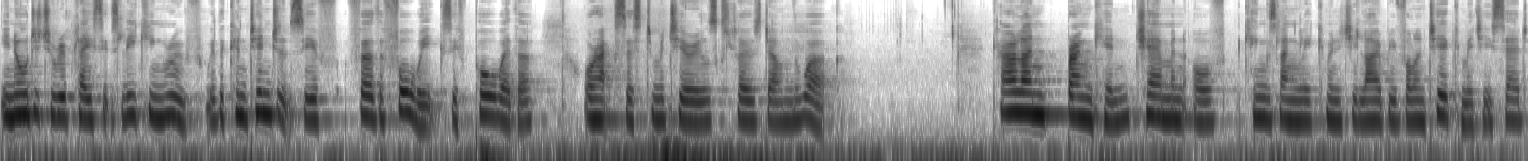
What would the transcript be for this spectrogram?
in order to replace its leaking roof with a contingency of further four weeks if poor weather or access to materials slows down the work. Caroline Brankin, chairman of Kings Langley Community Library Volunteer Committee, said,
